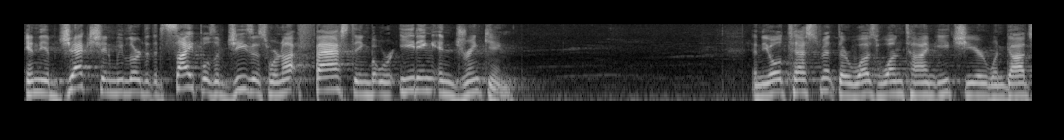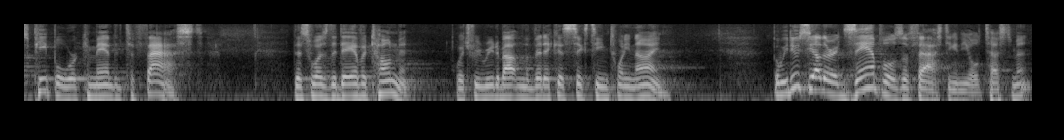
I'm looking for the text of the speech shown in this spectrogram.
In the objection, we learned that the disciples of Jesus were not fasting, but were eating and drinking. In the Old Testament, there was one time each year when God's people were commanded to fast. This was the Day of Atonement, which we read about in Leviticus 16 29. But we do see other examples of fasting in the Old Testament.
